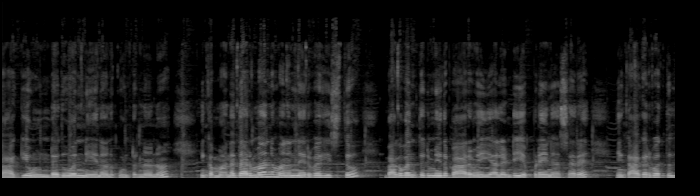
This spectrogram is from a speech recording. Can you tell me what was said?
భాగ్యం ఉండదు అని నేను అనుకుంటున్నాను. ఇంకా మన ధర్మాన్ని మనం నిర్వహిస్తూ భగవంతుడి మీద భారం వేయాలంటే ఎప్పుడైనా సరే ఇంకా అగరబత్తుల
